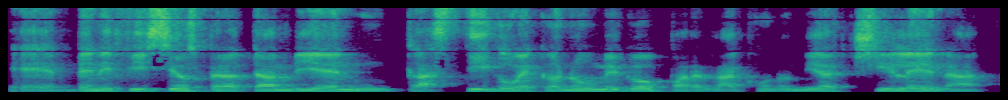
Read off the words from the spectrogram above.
eh, beneficios, pero también un castigo económico para la economía chilena.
